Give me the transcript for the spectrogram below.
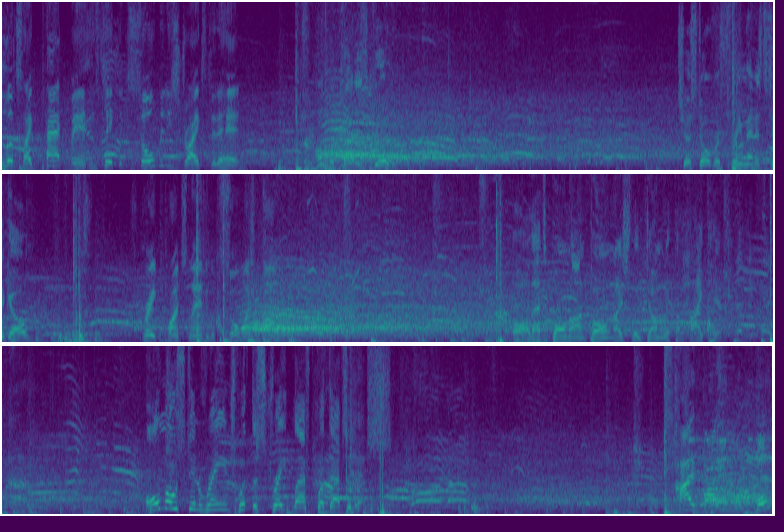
He looks like Pac-Man. He's taken so many strikes to the head. Uppercut is good. Just over three minutes to go. Great punch landed with so much power. Oh, that's bone on bone. Nicely done with the high kick. Almost in range with the straight left, but that's a miss. High volume on both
